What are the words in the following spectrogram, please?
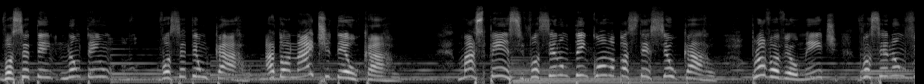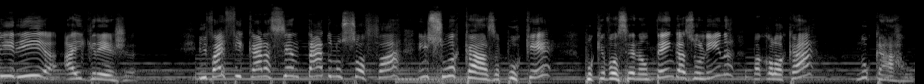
Você tem, não tem um, você tem um carro. Adonai te deu o carro. Mas pense, você não tem como abastecer o carro. Provavelmente você não viria à igreja e vai ficar assentado no sofá em sua casa. Por quê? Porque você não tem gasolina para colocar no carro.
